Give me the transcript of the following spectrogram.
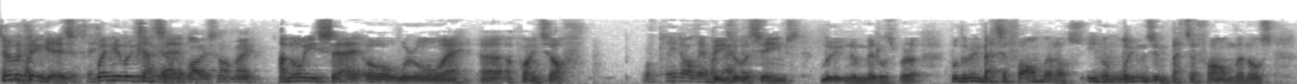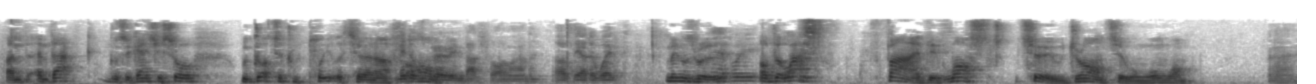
The other thing is, when you look at yeah, I'm it, glad it's not me. I know you say, oh, we're only uh, a point off We've played all them these around other teams, Luton and Middlesbrough, but they're in better form than us. Even mm. Luton's in better form than us, and and that goes against you. So we've got to completely turn our form. Middlesbrough in bad form, aren't they? Or have they had a win? Middlesbrough, Yeah, but of the last five, they've lost two, drawn two, and won one. Right.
